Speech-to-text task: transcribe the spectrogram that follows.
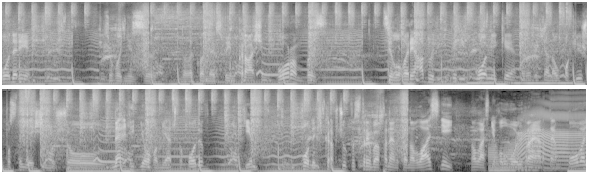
Господарі сьогодні з далеко не своїм кращим збором, без цілого ряду лідерів, коміки. Життя навпаки ж по-стоящому, що не від нього м'яч виходив. Втім, входить Кравчук, вистрибує Фаненко на власній. На власній головою грає Артем Коваль.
